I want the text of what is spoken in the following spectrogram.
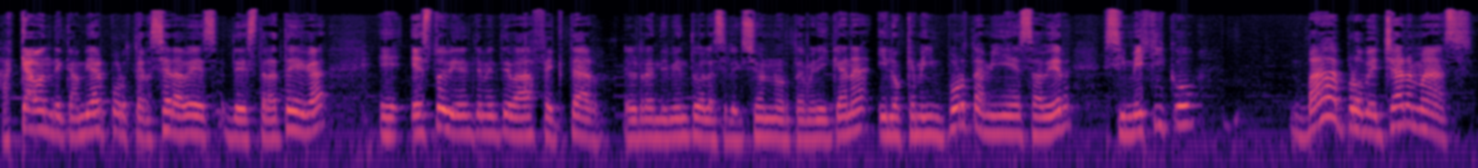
Acaban de cambiar por tercera vez de estratega. Eh, esto evidentemente va a afectar el rendimiento de la selección norteamericana y lo que me importa a mí es saber si México va a aprovechar más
